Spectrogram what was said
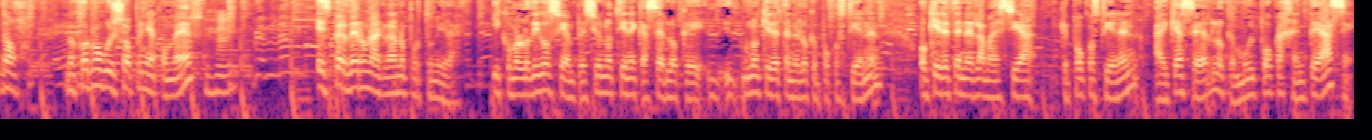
no, mejor me voy shopping y a comer, es perder una gran oportunidad. Y como lo digo siempre, si uno tiene que hacer lo que, uno quiere tener lo que pocos tienen, o quiere tener la maestría que pocos tienen, hay que hacer lo que muy poca gente hace.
